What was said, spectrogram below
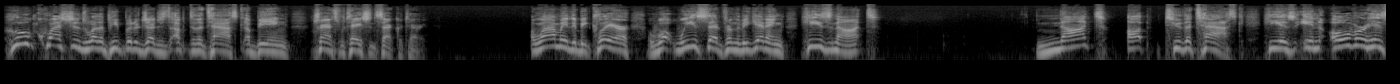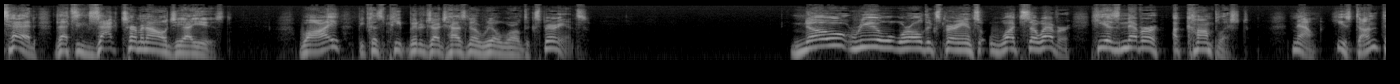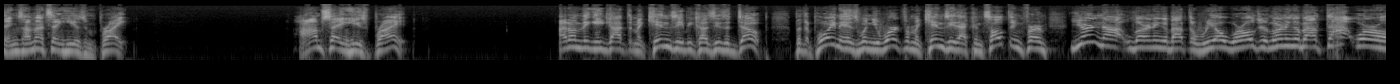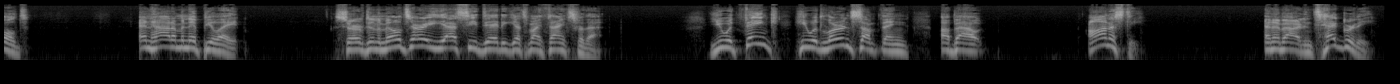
Who questions whether Pete Buttigieg is up to the task of being transportation secretary? Allow me to be clear what we said from the beginning he's not. Not up to the task. He is in over his head. That's exact terminology I used. Why? Because Pete Buttigieg has no real world experience. No real world experience whatsoever. He has never accomplished. Now, he's done things. I'm not saying he isn't bright. I'm saying he's bright. I don't think he got to McKinsey because he's a dope. But the point is, when you work for McKinsey, that consulting firm, you're not learning about the real world. You're learning about that world and how to manipulate. Served in the military? Yes, he did. He gets my thanks for that. You would think he would learn something about honesty and about integrity.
